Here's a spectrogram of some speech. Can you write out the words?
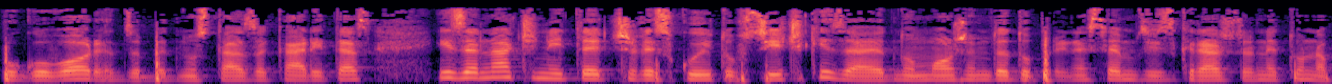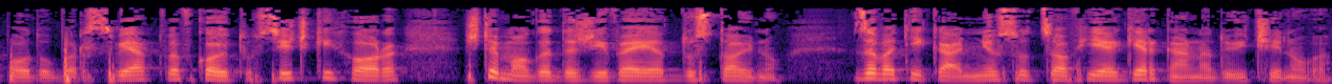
поговорят за бедността за Каритас и за начините, чрез които всички заедно можем да допринесем за изграждането на по-добър свят, в който всички хора ще могат да живеят достойно. За Ватикан Нюс от София Гергана Дойчинова.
